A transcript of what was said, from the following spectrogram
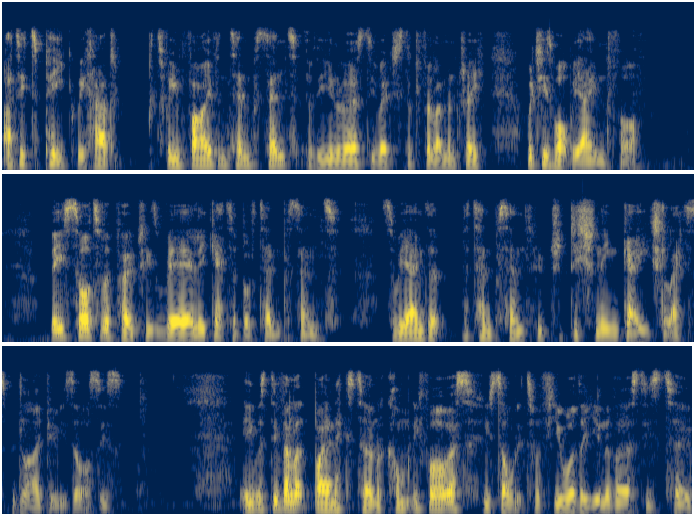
At its peak, we had between 5 and 10% of the university registered for Lemon Tree, which is what we aimed for. These sort of approaches rarely get above 10%, so we aimed at the 10% who traditionally engage less with library resources. It was developed by an external company for us who sold it to a few other universities too.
